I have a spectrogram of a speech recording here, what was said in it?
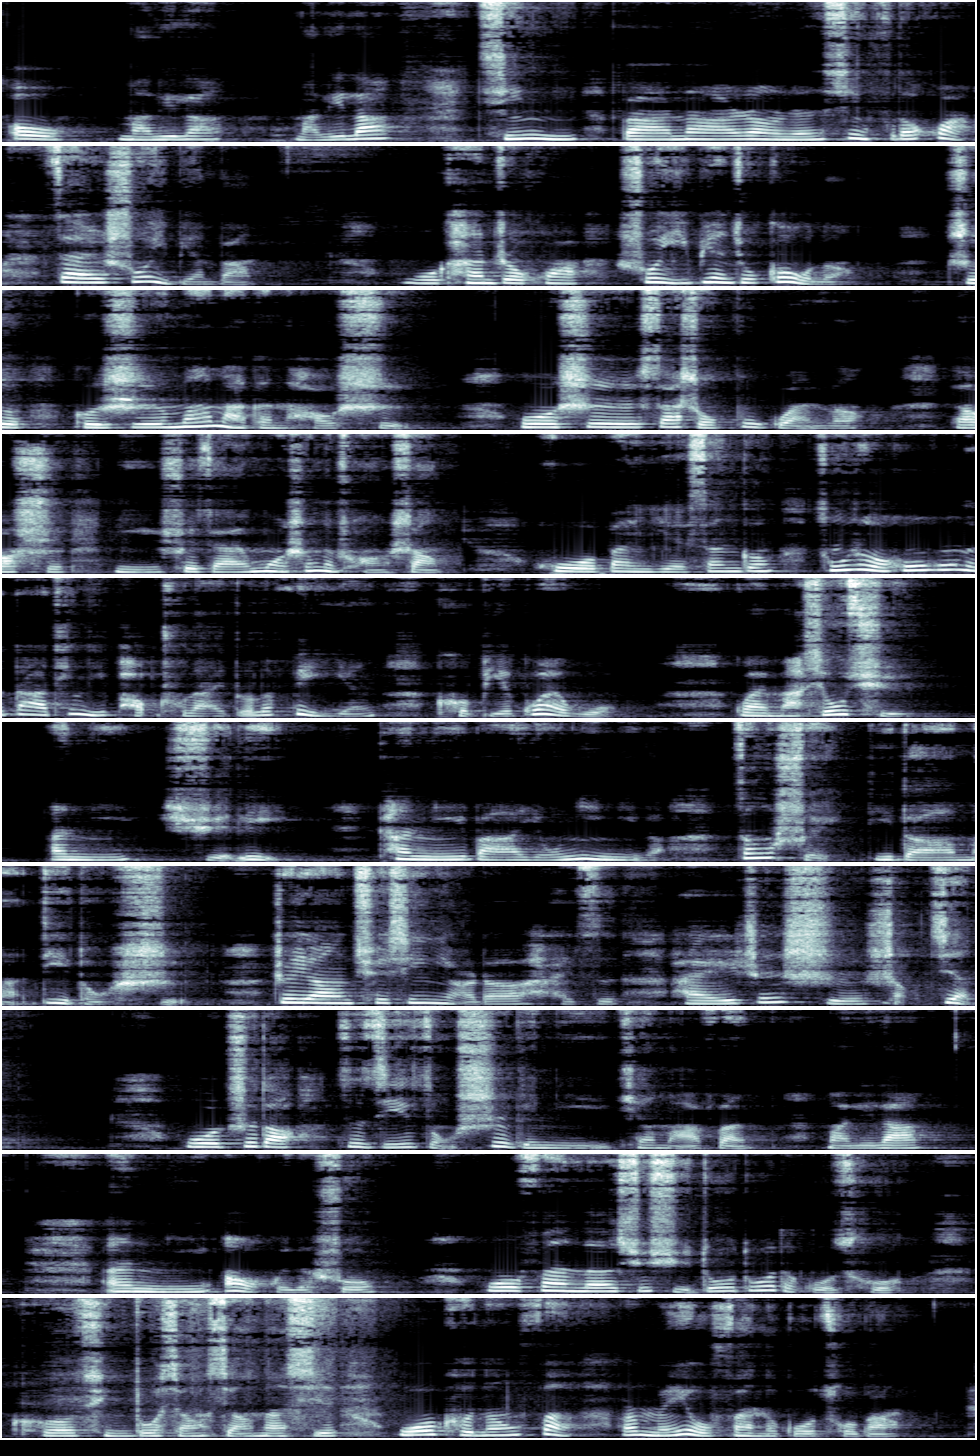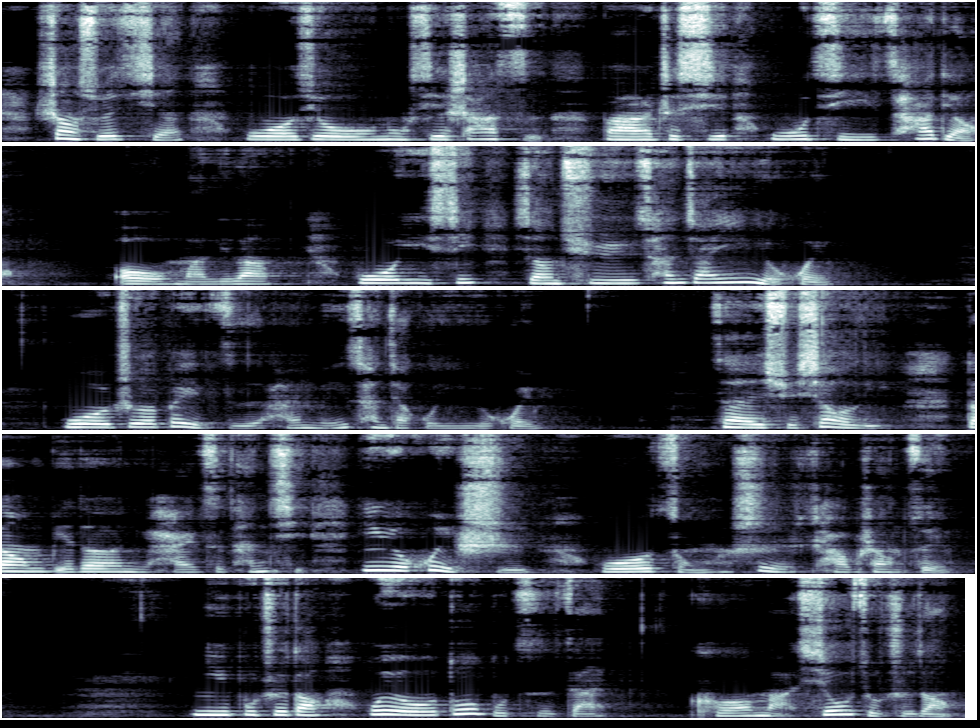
哦，玛丽拉。玛丽拉，请你把那让人信服的话再说一遍吧。我看这话说一遍就够了。这可是妈妈干的好事，我是撒手不管了。要是你睡在陌生的床上，或半夜三更从热烘烘的大厅里跑出来得了肺炎，可别怪我，怪马修去。安妮、雪莉，看你把油腻腻的脏水滴得满地都是。这样缺心眼儿的孩子还真是少见。我知道自己总是给你添麻烦，玛丽拉。安妮懊悔地说：“我犯了许许多多的过错，可请多想想那些我可能犯而没有犯的过错吧。上学前我就弄些沙子，把这些污迹擦掉。哦，玛丽拉，我一心想去参加音乐会。”我这辈子还没参加过音乐会，在学校里，当别的女孩子谈起音乐会时，我总是插不上嘴。你不知道我有多不自在，可马修就知道。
